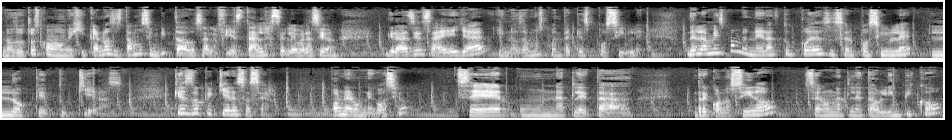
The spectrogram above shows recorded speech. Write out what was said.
nosotros como mexicanos estamos invitados a la fiesta, a la celebración, gracias a ella y nos damos cuenta que es posible. De la misma manera, tú puedes hacer posible lo que tú quieras. ¿Qué es lo que quieres hacer? Poner un negocio, ser un atleta reconocido, ser un atleta olímpico,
